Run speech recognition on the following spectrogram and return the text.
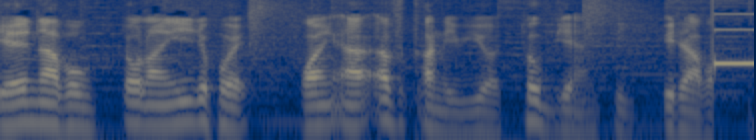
ရဲနာဘုံတော်လန်ရေးတစ်ဖွဲ့ YRF ကနေပြီးတော့ထုတ်ပြန်ပြီးပေးထားပါ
